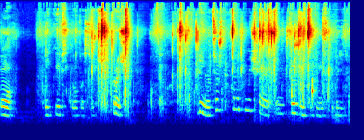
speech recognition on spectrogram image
О, і Київській області. Коротше, так. Блін, оця штука не поміщається. Ну, Тоже тут вниз подождите.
